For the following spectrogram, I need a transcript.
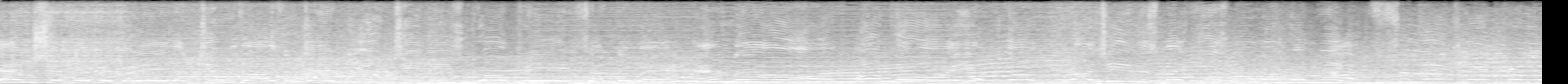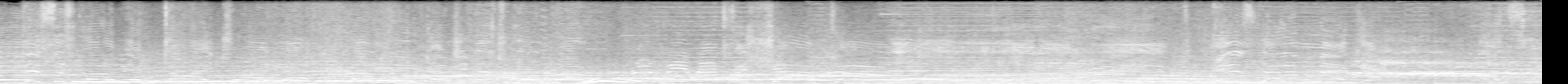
Attention, everybody! The 2010 UTV's Grand Prix is underway, and they are on. Oh boy, here we go! Rajiv is making his move on Absolutely brilliant! This is going to be a tight ride here. Rajiv continues to get round. Rugby makes a shot down. He's gonna make. Let's see,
